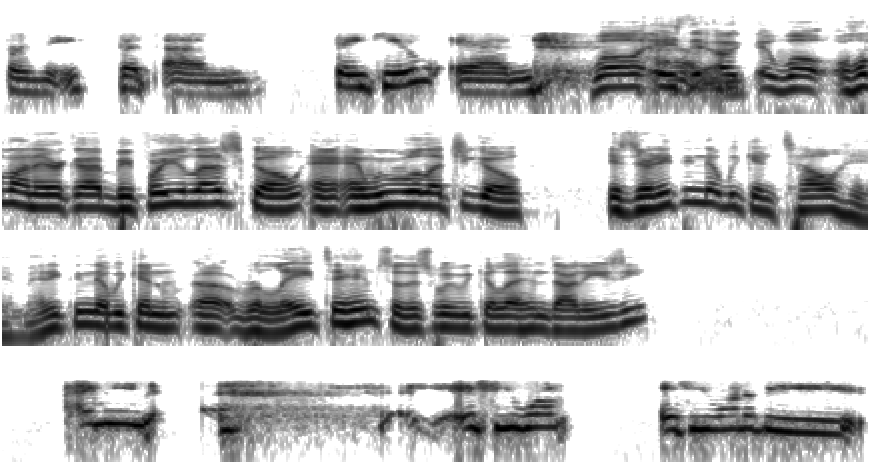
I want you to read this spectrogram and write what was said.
for me. But um, thank you and Well, is um, there, okay, well, hold on, Erica. Before you let us go, and, and we will let you go. Is there anything that we can tell him? Anything that we can uh, relay to him, so this way we can let him down easy? I mean, if you want, if you want to be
